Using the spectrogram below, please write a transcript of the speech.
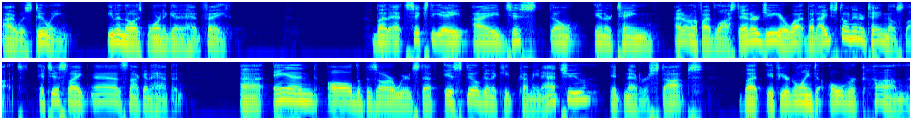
I was doing, even though I was born again and had faith. But at 68, I just don't entertain. I don't know if I've lost energy or what, but I just don't entertain those thoughts. It's just like, eh, it's not going to happen. Uh, and all the bizarre, weird stuff is still going to keep coming at you it never stops. But if you're going to overcome,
